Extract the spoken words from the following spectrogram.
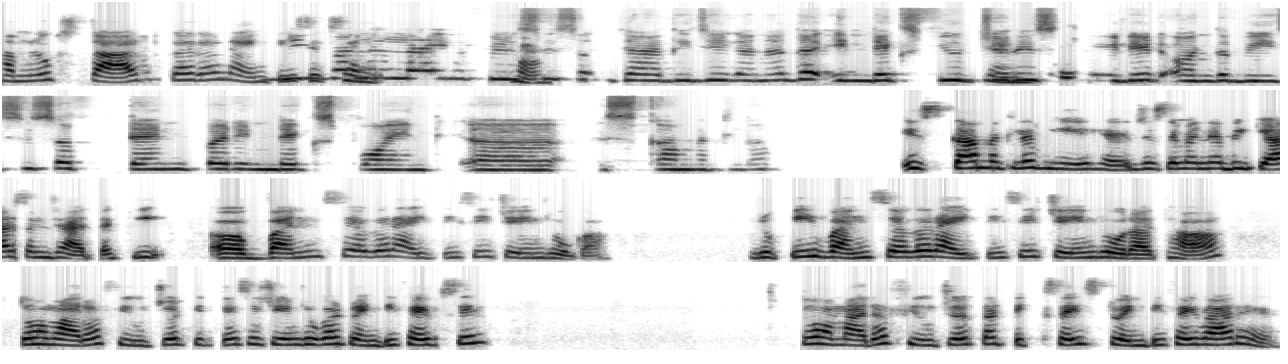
हम लोग स्टार्ट कर रहे हैं 96 फिर से समझा दीजिएगा ना the index future is traded on the basis of 10 per index पॉइंट इसका मतलब? इसका मतलब ये है जैसे मैंने अभी क्या समझाया था कि वन से अगर आईटीसी चेंज होगा रुपी वन से अगर आईटीसी चेंज हो रहा था तो हमारा फ्यूचर कितने से चेंज होगा? ट्वेंटी फाइव से? तो हमारा फ्यूचर का टिक साइज़ ट्वेंटी फाइव आ रहा है।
